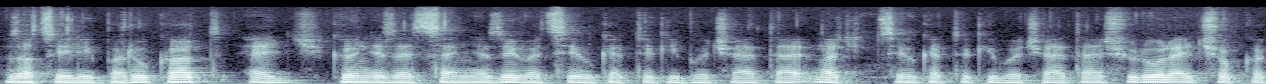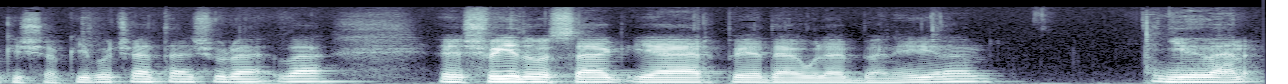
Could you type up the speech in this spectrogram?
az acéliparukat egy környezetszennyező vagy CO2 kibocsátás, nagy CO2 kibocsátásúról egy sokkal kisebb kibocsátásúvá, Svédország jár például ebben élem. Nyilván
